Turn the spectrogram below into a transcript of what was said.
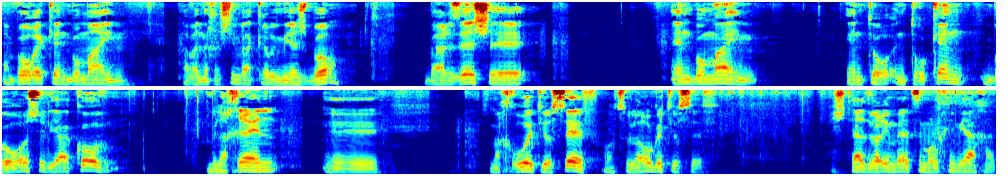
הבורא כן בו מים, אבל נחשים ועקרבים יש בו, ועל זה שאין בו מים, אין, תור, אין תרוקן בורו של יעקב, ולכן אה, מכרו את יוסף, רצו להרוג את יוסף. שתי הדברים בעצם הולכים יחד.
